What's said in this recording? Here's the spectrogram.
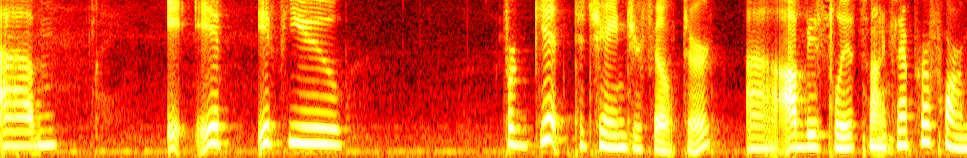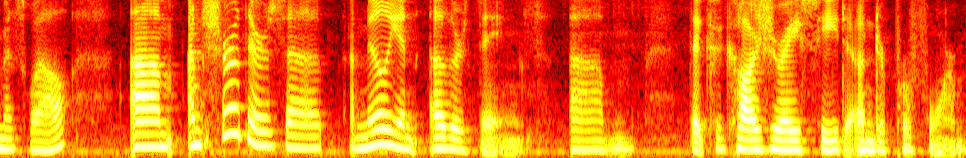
um, if if you forget to change your filter, uh, obviously it's not going to perform as well. Um, I'm sure there's a, a million other things um, that could cause your AC to underperform.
